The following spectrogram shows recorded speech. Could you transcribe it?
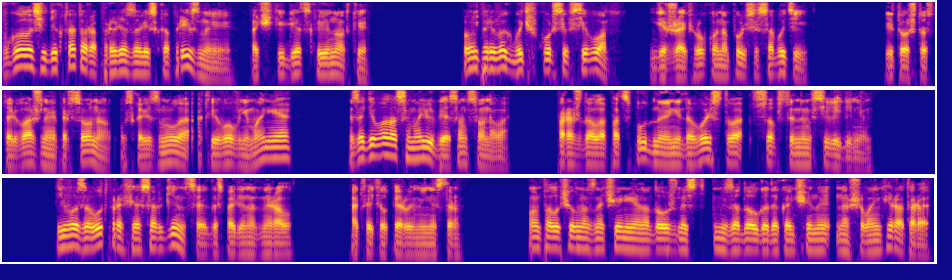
В голосе диктатора прорезались капризные, почти детские нотки. Он привык быть в курсе всего, держать руку на пульсе событий и то, что столь важная персона ускользнула от его внимания, задевало самолюбие Самсонова, порождало подспудное недовольство собственным всевидением. «Его зовут профессор Гинце, господин адмирал», — ответил первый министр. «Он получил назначение на должность незадолго до кончины нашего императора».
